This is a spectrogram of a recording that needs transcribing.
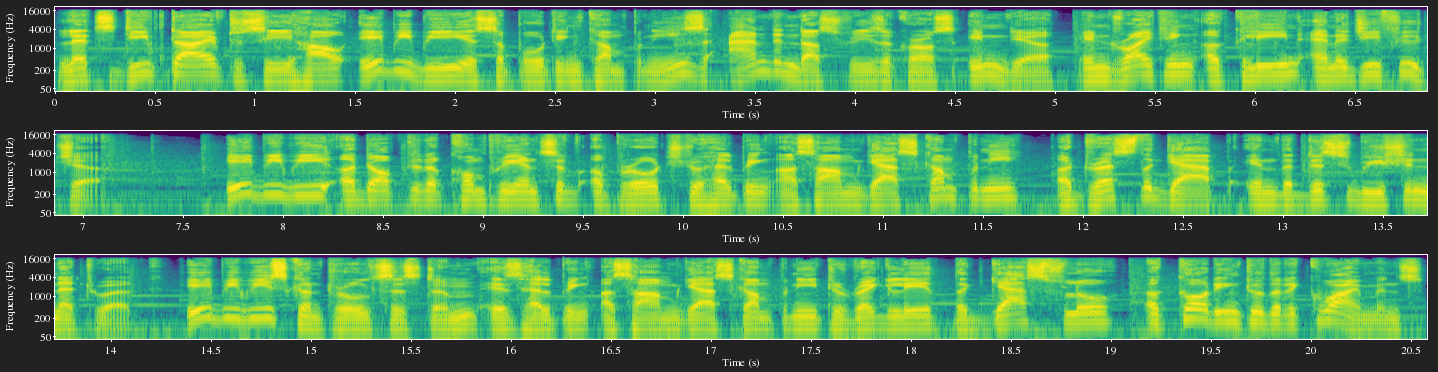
Let's deep dive to see how ABB is supporting companies and industries across India in writing a clean energy future. ABB adopted a comprehensive approach to helping Assam Gas Company address the gap in the distribution network. ABB's control system is helping Assam Gas Company to regulate the gas flow according to the requirements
